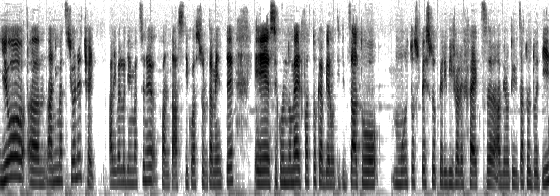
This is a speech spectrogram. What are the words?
io um, animazione, cioè a livello di animazione fantastico assolutamente e secondo me il fatto che abbiano utilizzato molto spesso per i visual effects abbiano utilizzato il 2D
